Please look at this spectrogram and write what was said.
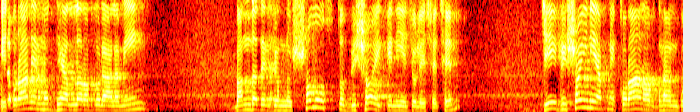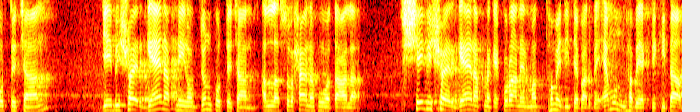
এই কোরআনের মধ্যে আল্লাহ রব্বুল আলমিন বান্দাদের জন্য সমস্ত বিষয়কে নিয়ে চলে এসেছেন। যে বিষয় নিয়ে আপনি কোরআন অধ্যয়ন করতে চান, যে বিষয়ের জ্ঞান আপনি অর্জন করতে চান, আল্লাহ সুবহান তাআলা সে বিষয়ের জ্ঞান আপনাকে কোরআনের মাধ্যমে দিতে পারবে। এমনভাবে একটি কিতাব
